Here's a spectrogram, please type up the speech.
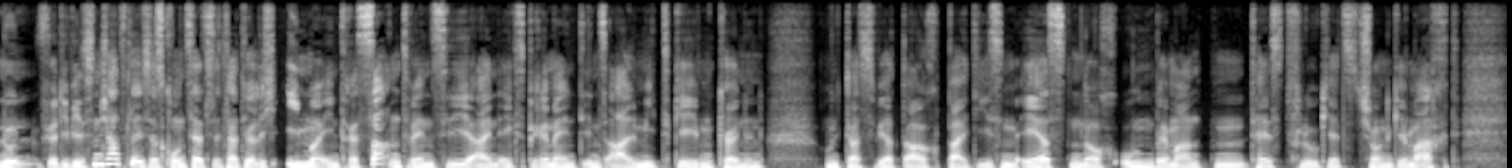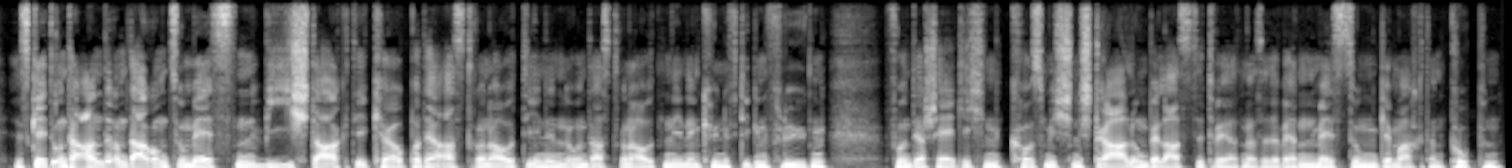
Nun, für die Wissenschaftler ist es grundsätzlich natürlich immer interessant, wenn sie ein Experiment ins All mitgeben können. Und das wird auch bei diesem ersten noch unbemannten Testflug jetzt schon gemacht. Es geht unter anderem darum zu messen, wie stark die Körper der Astronautinnen und Astronauten in den künftigen Flügen von der schädlichen kosmischen Strahlung belastet werden. Also da werden Messungen gemacht an Puppen.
